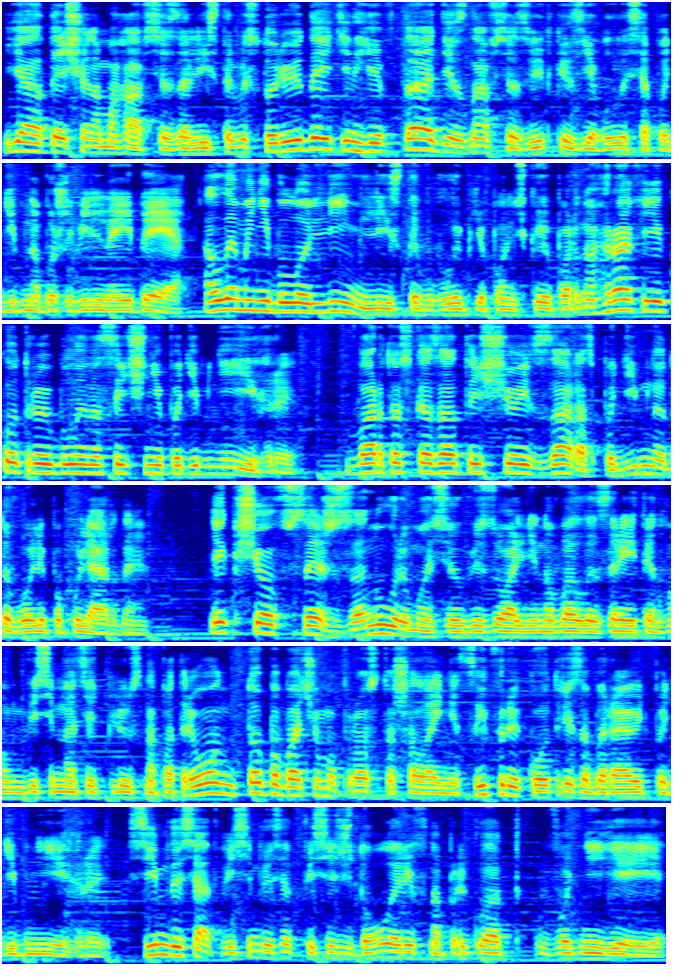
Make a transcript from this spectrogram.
Я дещо намагався залізти в історію дейтингів та дізнався, звідки з'явилася подібна божевільна ідея. Але мені було лінь лізти в глиб японської порнографії, котрою були насичені подібні ігри. Варто сказати, що і зараз подібне доволі популярне. Якщо все ж зануримося у візуальні новели з рейтингом 18 на Patreon, то побачимо просто шалені цифри, котрі забирають подібні ігри. 70-80 тисяч доларів, наприклад, в однієї.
